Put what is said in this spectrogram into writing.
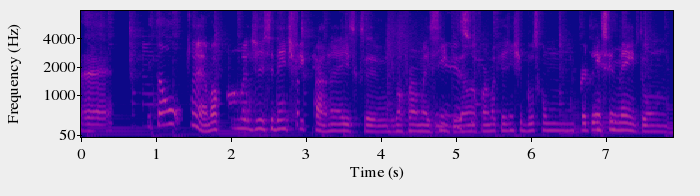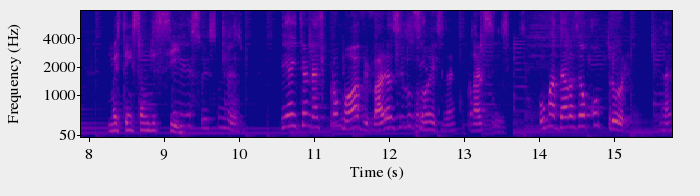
É, então. É, é uma forma de se identificar, né? Isso que você, de uma forma mais simples. Isso. É uma forma que a gente busca um pertencimento, um, uma extensão de si. Isso, isso mesmo. E a internet promove várias ilusões, né, narcísicas. Uma delas é o controle, né?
